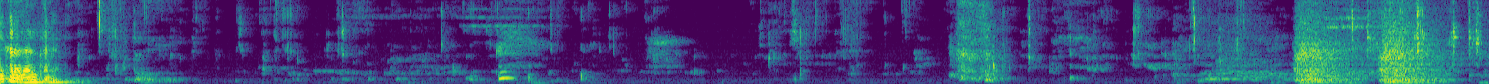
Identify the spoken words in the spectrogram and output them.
এখানে দাও এখানে বাথরুম মাকে একটু লবণ দিয়ে নিলাম একটুখানি ই করিস না ঘরে ছিটকে ছিটকে লাগিয়ে দিও বাথরুমে ঘরে ঠুকে দিবি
